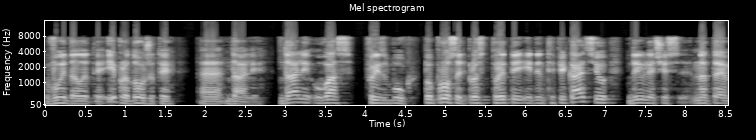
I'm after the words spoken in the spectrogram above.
видалити, і продовжити е, далі. Далі у вас Facebook попросить прос- пройти ідентифікацію, дивлячись на те,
